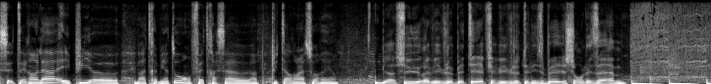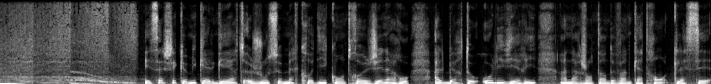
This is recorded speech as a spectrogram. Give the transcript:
ce terrain-là et puis bah, très bientôt, on fêtera ça un peu plus tard dans la soirée. Hein. Bien sûr, et vive le BTF et vive le tennis belge, on les aime. Et sachez que Michael Geert joue ce mercredi contre Gennaro Alberto Olivieri, un Argentin de 24 ans classé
